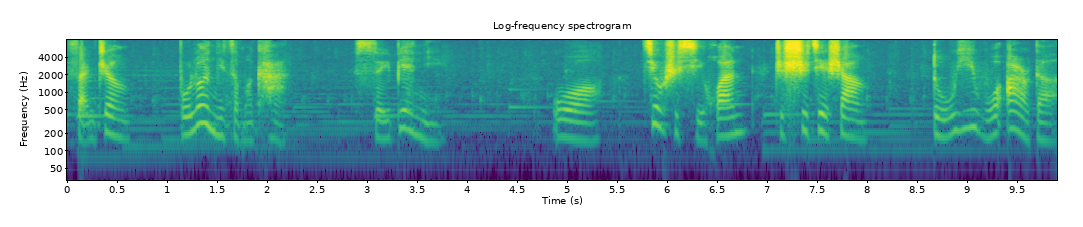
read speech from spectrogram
反正不论你怎么看，随便你。我就是喜欢这世界上独一无二的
